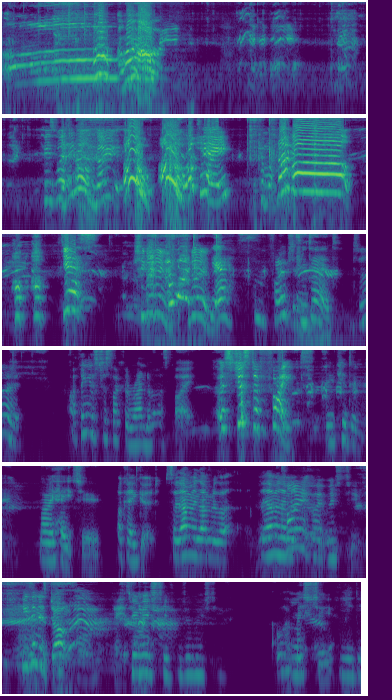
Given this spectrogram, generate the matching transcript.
Oh! oh! Oh my oh! god. Who's I winning? Oh. know. oh! Oh! Okay! Come on. No! Oh! Oh, oh, yes! She got him. She got him. Yes. I'm Is he floating. dead? I don't know. I think it's just like a random ass fight. It's just a fight! Are you kidding me? No, he hates you. Okay, good. So that means I'm like. That means I'm, wait, mischief. he's in his dark form. Okay, it's Do mischief. Do mischief. Oh, I missed you. You do.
